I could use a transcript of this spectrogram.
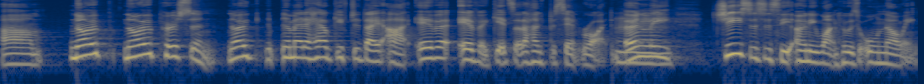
um, no, no person, no, no matter how gifted they are, ever, ever gets it 100% right. Only Jesus is the only one who is all knowing.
